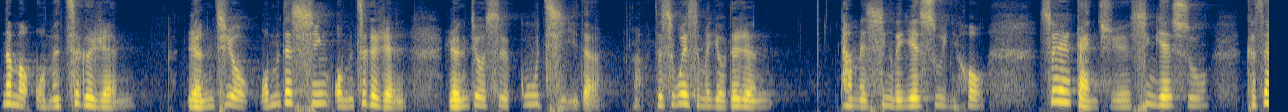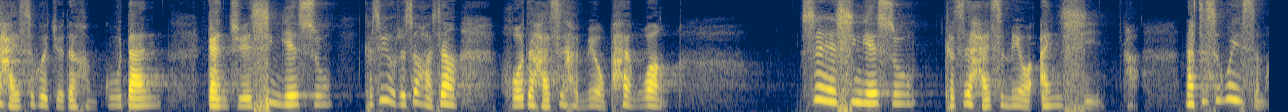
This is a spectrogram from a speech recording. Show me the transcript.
那么我们这个人仍旧，我们的心，我们这个人仍旧是孤寂的啊！这是为什么？有的人他们信了耶稣以后，虽然感觉信耶稣，可是还是会觉得很孤单。感觉信耶稣，可是有的时候好像活得还是很没有盼望。虽然信耶稣，可是还是没有安息。那这是为什么？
